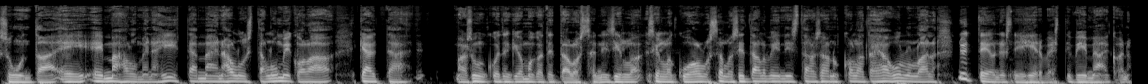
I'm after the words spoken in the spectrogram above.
suuntaan. Ei, ei mä halua mennä hiihtämään, mä en halua sitä lumikolaa käyttää. Mä asun kuitenkin omakotitalossa, niin silloin, silloin kun on ollut sellaisia talvia, niin sitä on saanut kolata ihan hullulla Nyt ei onneksi niin hirveästi viime aikoina.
